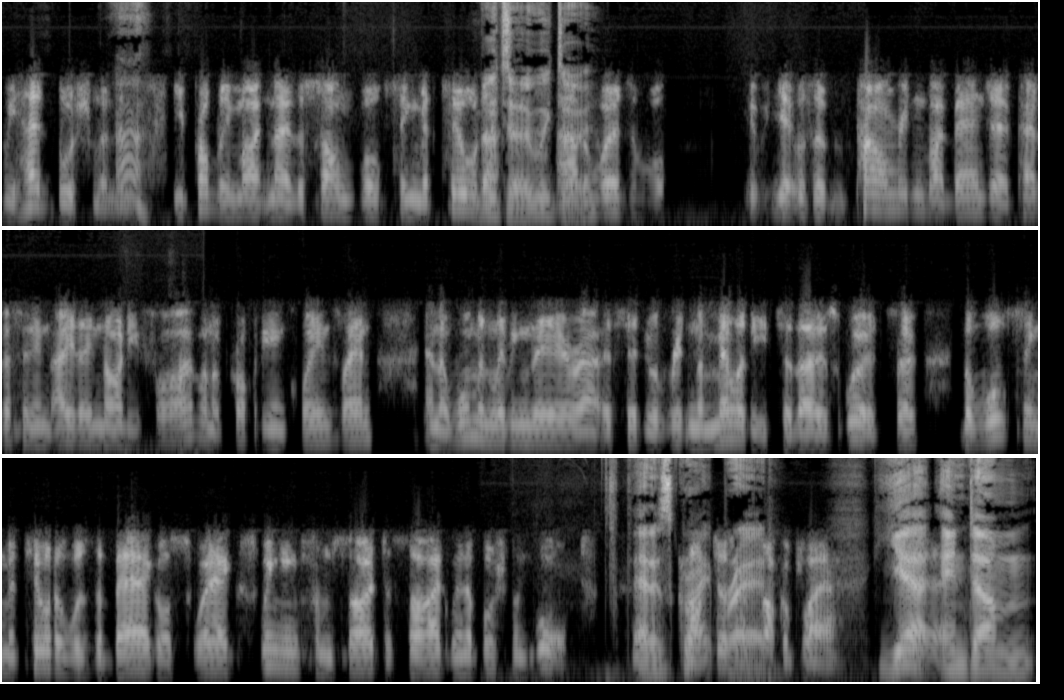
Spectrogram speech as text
we had Bushmen. Ah. you probably might know the song "Waltzing Matilda." We do, we do. Uh, the words of it, it was a poem written by Banjo Paterson in 1895 on a property in Queensland, and a woman living there uh, is said to have written a melody to those words. So the waltzing Matilda was the bag or swag swinging from side to side when a bushman walked, that is great, not just Brad. a soccer player. Yeah, Yeah. and um,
